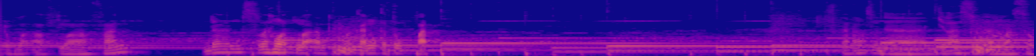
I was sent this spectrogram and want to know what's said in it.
bermaaf-maafan Dan selamat makan ketupat. Sekarang sudah jelas sudah masuk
